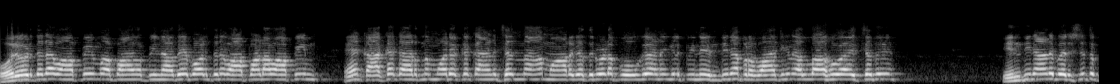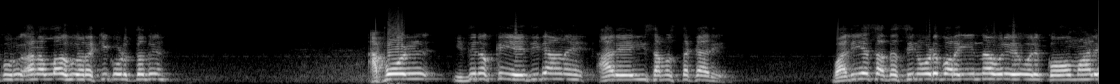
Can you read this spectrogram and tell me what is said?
ഓരോരുത്തരുടെ വാപ്പയും വാപ്പ- പിന്നെ അതേപോലെ തന്നെ വാപ്പാടെ വാപ്പയും ഏഹ് കാക്ക കാരണന്മാരൊക്കെ കാണിച്ചെന്ന ആ മാർഗത്തിലൂടെ പോവുകയാണെങ്കിൽ പിന്നെ എന്തിനാ പ്രവാചകൻ അള്ളാഹു അയച്ചത്? എന്തിനാണ് പരിശുദ്ധ ഖുർആൻ അള്ളാഹു ഇറക്കി കൊടുത്തത്? അപ്പോൾ ഇതിനൊക്കെ എതിരാണ് ആരെ? ഈ സമസ്തക്കാര്. വലിയ സദസ്സിനോട് പറയുന്ന ഒരു ഒരു കോമാളി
